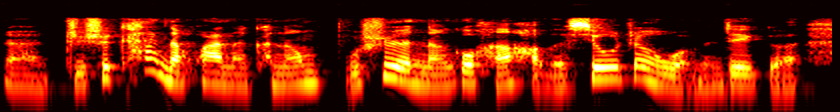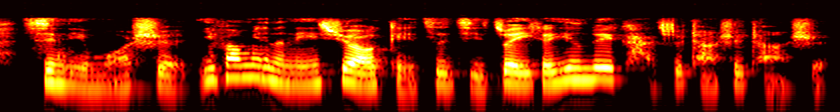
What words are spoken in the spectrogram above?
呃，只是看的话呢，可能不是能够很好的修正我们这个心理模式。一方面呢，您需要给自己做一个应对卡去尝试尝试，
